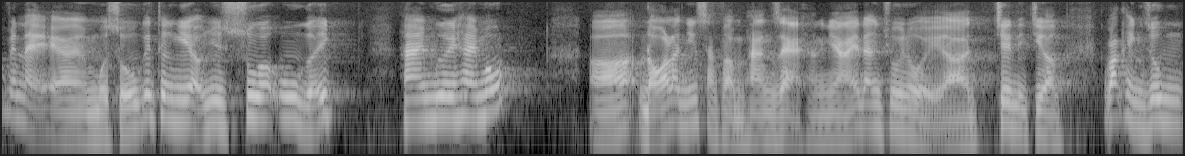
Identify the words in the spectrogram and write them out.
với lại ờ, một số cái thương hiệu như Sua UGX 2021 đó, đó là những sản phẩm hàng giả hàng nhái đang trôi nổi uh, trên thị trường. Các bác hình dung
